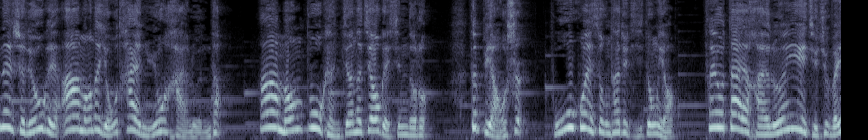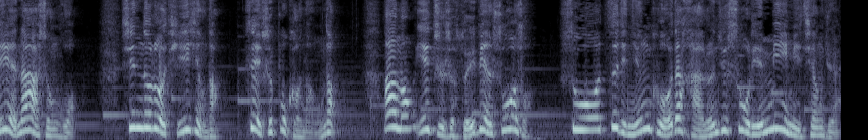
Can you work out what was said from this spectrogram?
那是留给阿蒙的犹太女佣海伦的。阿蒙不肯将她交给辛德勒，他表示不会送她去集中营，他要带海伦一起去维也纳生活。辛德勒提醒道：“这是不可能的。”阿蒙也只是随便说说，说自己宁可带海伦去树林秘密枪决。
